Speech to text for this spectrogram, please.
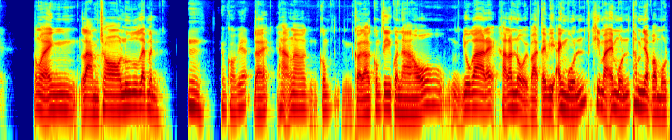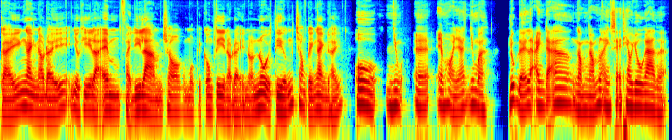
xong rồi anh làm cho Lululemon. Ừ em có biết. Đấy hãng ờ, công gọi là công ty quần áo yoga đấy khá là nổi và tại vì anh muốn khi mà em muốn thâm nhập vào một cái ngành nào đấy nhiều khi là em phải đi làm cho một cái công ty nào đấy nó nổi tiếng trong cái ngành đấy. Ồ nhưng ờ, em hỏi nhá nhưng mà lúc đấy là anh đã ngắm ngắm là anh sẽ theo yoga rồi ạ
